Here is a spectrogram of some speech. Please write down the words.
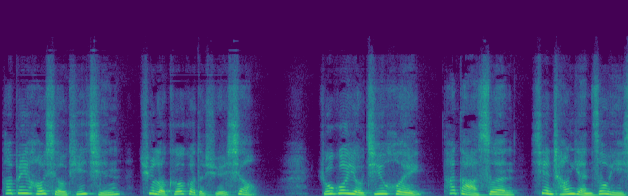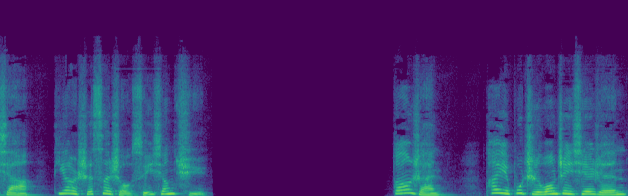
他背好小提琴去了哥哥的学校，如果有机会。他打算现场演奏一下第二十四首随想曲。当然，他也不指望这些人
